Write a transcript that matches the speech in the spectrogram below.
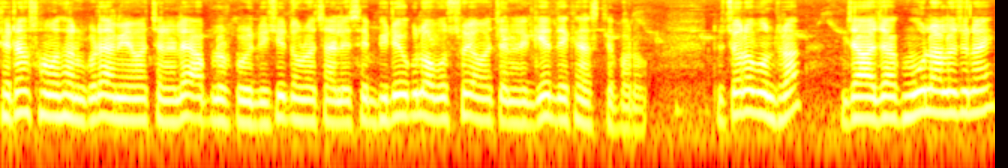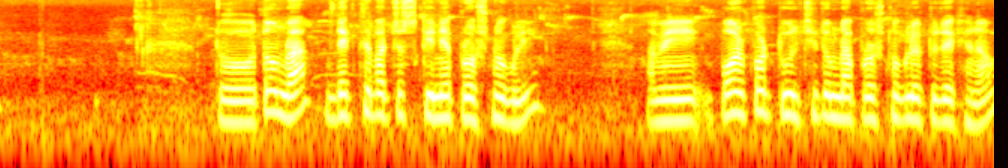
সেটাও সমাধান করে আমি আমার চ্যানেলে আপলোড করে দিয়েছি। তোমরা চাইলে সেই ভিডিওগুলো অবশ্যই আমার চ্যানেলে গিয়ে দেখে আসতে পারো। তো চলো বন্ধুরা, যা যাক মূল আলোচনায়। তো তোমরা দেখতে পাচ্ছ স্ক্রিনে প্রশ্নগুলি। আমি পরপর তুলছি, তোমরা প্রশ্নগুলো একটু দেখে নাও।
